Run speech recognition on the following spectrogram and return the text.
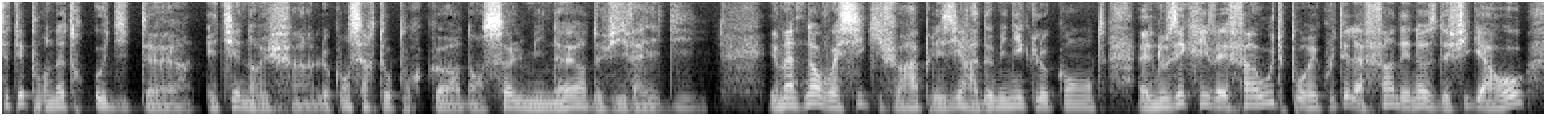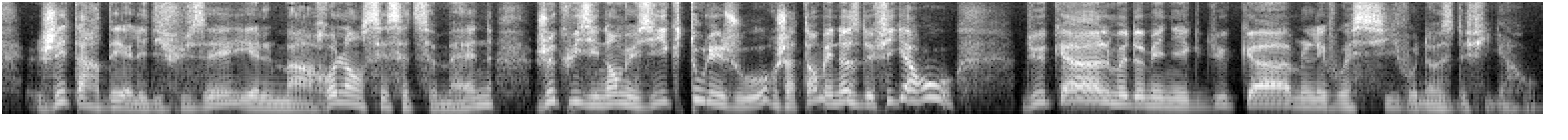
C'était pour notre auditeur, Étienne Ruffin, le concerto pour cordes en sol mineur de Vivaldi. Et maintenant, voici qui fera plaisir à Dominique Lecomte. Elle nous écrivait fin août pour écouter la fin des noces de Figaro. J'ai tardé à les diffuser et elle m'a relancé cette semaine. Je cuisine en musique tous les jours, j'attends mes noces de Figaro. Du calme, Dominique, du calme, les voici, vos noces de Figaro.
